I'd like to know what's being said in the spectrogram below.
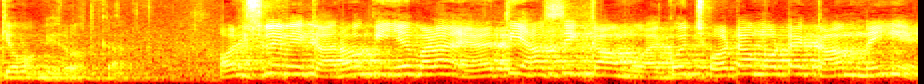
क्यों विरोध करते और इसलिए मैं कह रहा हूँ कि ये बड़ा ऐतिहासिक काम हुआ है, कोई छोटा मोटा काम नहीं है।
